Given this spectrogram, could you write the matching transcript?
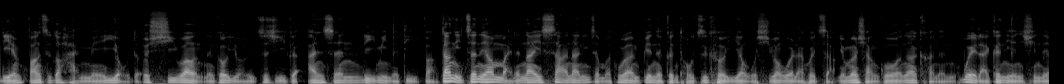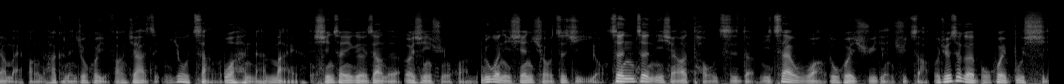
连房子都还没有的，就希望能够有自己一个安安身立命的地方。当你真的要买的那一刹那，你怎么突然变得跟投资客一样？我希望未来会涨，有没有想过？那可能未来更年轻的要买房的，他可能就会有房价怎么又涨，我很难买了，形成一个这样的恶性循环。如果你先求自己有真正你想要投资的，你再往都会区一点去找，我觉得这个不会不行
